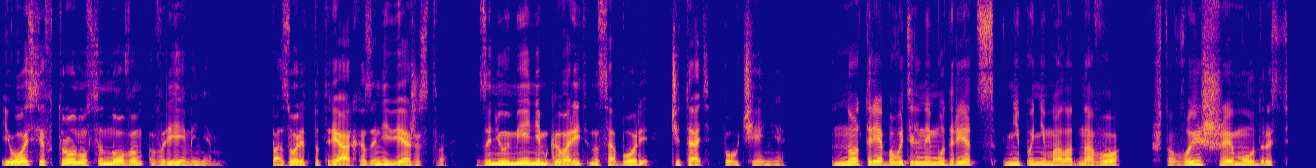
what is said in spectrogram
Иосиф тронулся новым временем. Позорит патриарха за невежество, за неумением говорить на соборе, читать поучение. Но требовательный мудрец не понимал одного, что высшая мудрость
